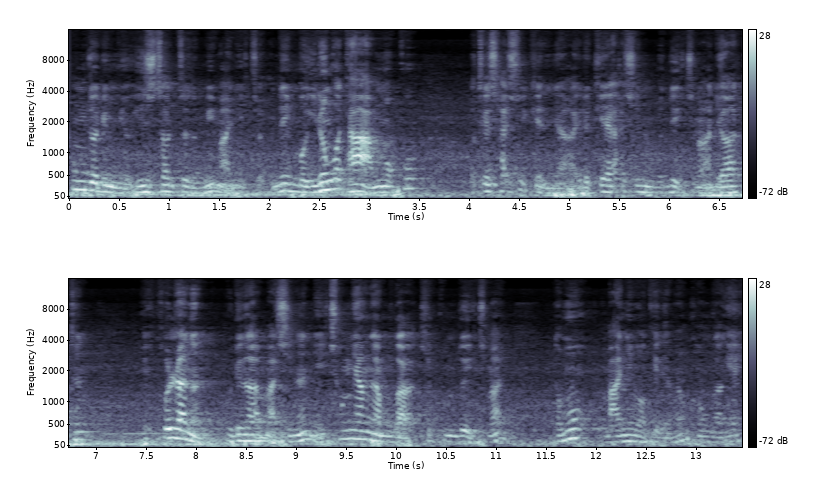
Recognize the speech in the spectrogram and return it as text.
통조림류, 인스턴트 등이 많이 있죠. 근데 뭐 이런 거 다 안 먹고 어떻게 살 수 있겠느냐 이렇게 하시는 분도 있지만 여하튼 이 콜라는 우리가 마시는 이 청량감과 기쁨도 있지만 너무 많이 먹게 되면 건강에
